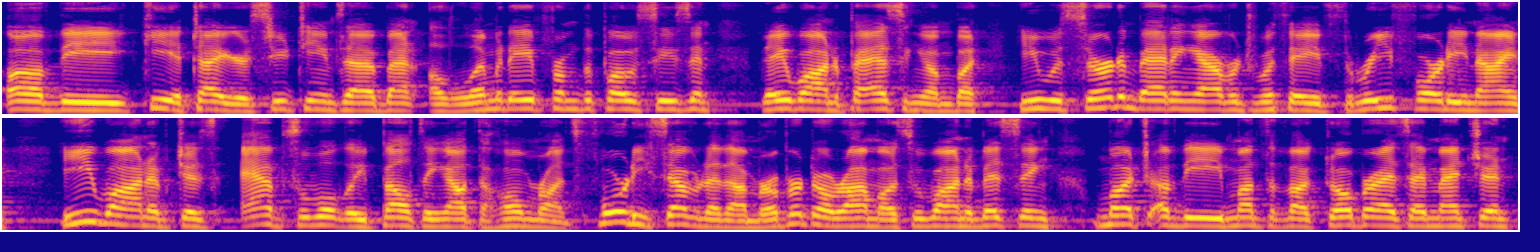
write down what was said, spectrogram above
of the Kia Tigers, two teams that have been eliminated from the postseason. They wound up passing him, but he was third in batting average with a 349. He wound up just absolutely belting out the home runs, 47 of them. Roberto Ramos, who wound up missing much of the month of October, as I mentioned,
